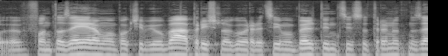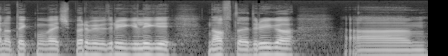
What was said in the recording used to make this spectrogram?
eh, fantaziramo, ampak če bi oba prišla gor, recimo Beltinci so trenutno z eno tekmo več prvi v drugi ligi, nafta je druga. Um,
